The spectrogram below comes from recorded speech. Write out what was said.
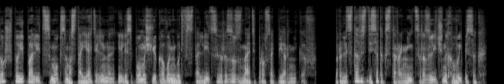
То, что Ипполит смог самостоятельно или с помощью кого-нибудь в столице разузнать про соперников. Пролистав с десяток страниц различных выписок,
